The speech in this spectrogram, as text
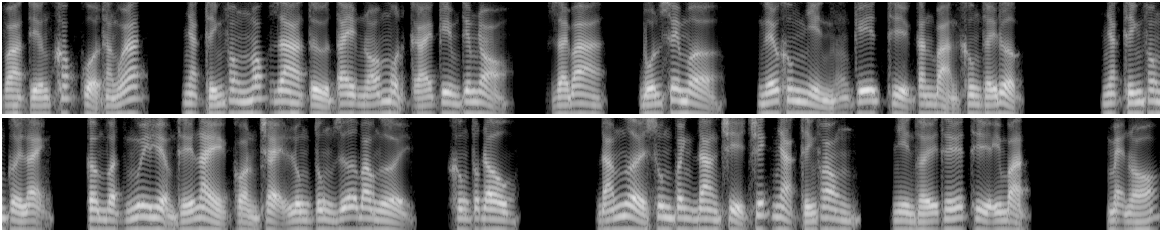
và tiếng khóc của thằng quát, nhạc thính phong móc ra từ tay nó một cái kim tiêm nhỏ, dài ba, bốn cm nếu không nhìn kỹ thì căn bản không thấy được. Nhạc thính phong cười lạnh, cầm vật nguy hiểm thế này còn chạy lung tung giữa bao người, không tốt đâu. Đám người xung quanh đang chỉ trích nhạc thính phong, nhìn thấy thế thì im bặt. Mẹ nó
